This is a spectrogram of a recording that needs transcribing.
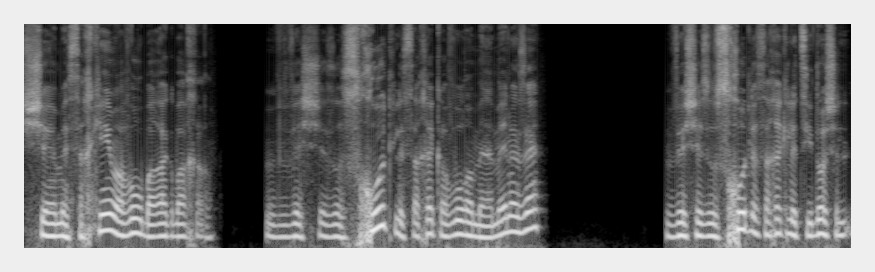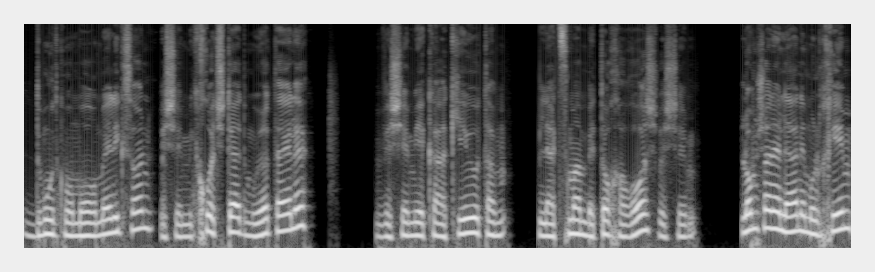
שהם משחקים עבור ברק בכר, ושזו זכות לשחק עבור המאמן הזה, ושזו זכות לשחק לצידו של דמות כמו מאור מליקסון, ושהם ייקחו את שתי הדמויות האלה, ושהם יקעקעו אותם לעצמם בתוך הראש, ושהם, לא משנה לאן הם הולכים,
